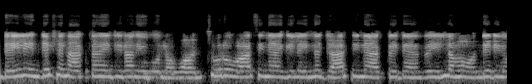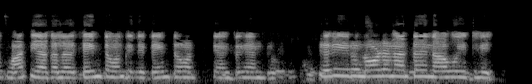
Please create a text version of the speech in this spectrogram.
ಡೈಲಿ ಇಂಜೆಕ್ಷನ್ ಹಾಕ್ತಾನೆ ಇದ್ದೀರಾ ನೀವು? ನಾವು ಒಂಚೂರು ವಾಸಿನೇ ಆಗಿಲ್ಲ, ಇನ್ನ ಜಾಸ್ತಿನೇ ಆಗ್ತೈತೆ ಅಂದ್ರೆ, ಇಲ್ಲಮ್ಮ, ಒಂದೇ ದಿನಕ್ಕೆ ವಾಸಿ ಆಗಲ್ಲ. ಟೈಮ್ ತಗೊಂತಿದ್ದೆ ಟೈಮ್ ತಗೊಂತಿದ್ದೆ ಅಂತಾನೆ ಅಂದ್ರು. ಸರಿ ಇವ್ರು ನೋಡೋಣ ಅಂತಾನೆ ನಾವು ಇದ್ವಿ.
